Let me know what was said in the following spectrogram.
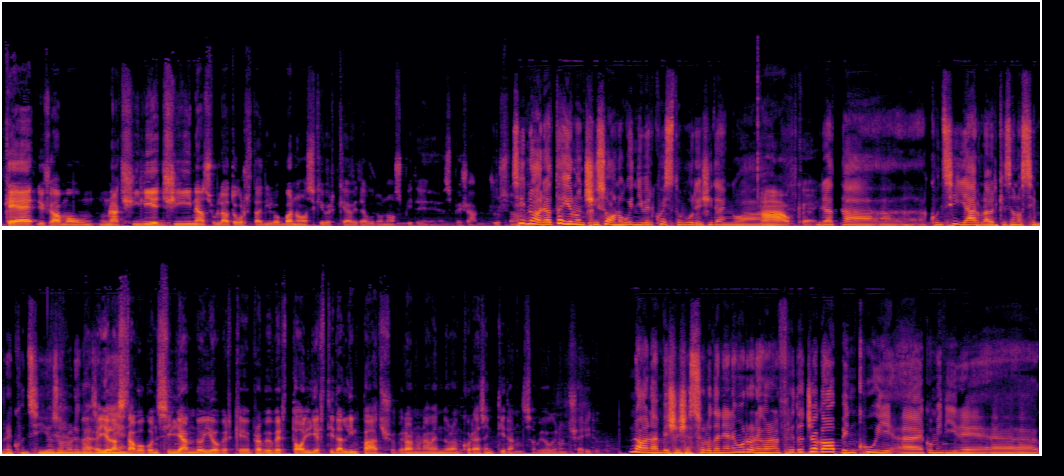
che è diciamo un, una ciliegina sulla torta di Lobanowski perché avete avuto un ospite speciale, giusto? Sì, no, in realtà io non ci sono, quindi per questo pure ci tengo a, ah, okay. in realtà a, a consigliarla perché sennò sembra che consiglio solo le cose. Eh, io mie. la stavo consigliando io perché proprio per toglierti dall'impaccio, però non avendola ancora sentita non sapevo che non c'eri tu. No, no, invece c'è solo Daniele Morrone con Alfredo Giacobbe in cui, eh, come dire, eh,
